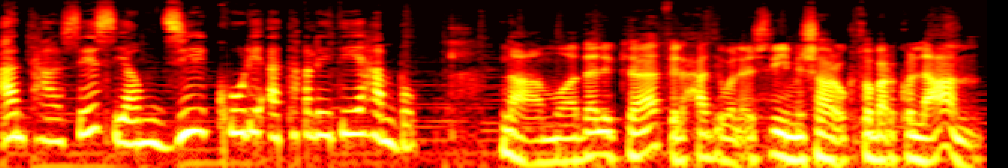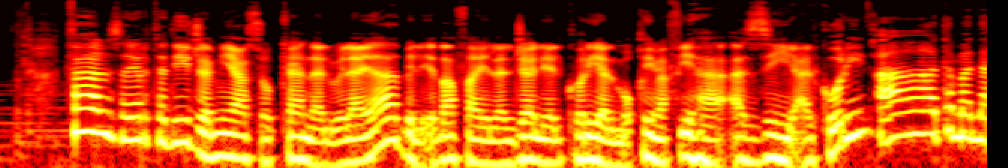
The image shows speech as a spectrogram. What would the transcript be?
عن تأسيس يوم الزي الكوري التقليدي هانبوك نعم وذلك في الحادي والعشرين من شهر أكتوبر كل عام. فهل سيرتدي جميع سكان الولاية بالإضافة إلى الجالية الكورية المقيمة فيها الزي الكوري؟ آه أتمنى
